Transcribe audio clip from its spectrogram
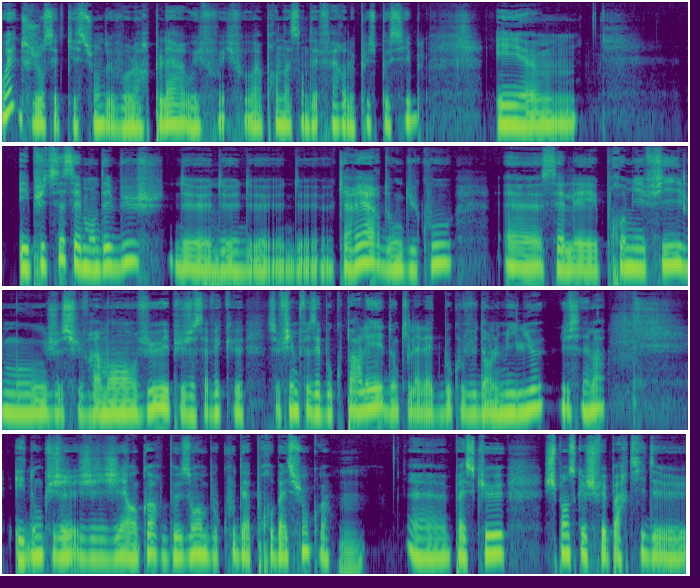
Ouais, toujours cette question de vouloir plaire, où il faut, apprendre à s'en défaire le plus possible. Et. euh, et puis, tu sais, c'est mon début de, de, de, carrière, donc du coup, euh, c'est les premiers films où je suis vraiment vue, et puis je savais que ce film faisait beaucoup parler, donc il allait être beaucoup vu dans le milieu du cinéma. Et donc, j'ai encore besoin beaucoup d'approbation, quoi. Mm. Euh, parce que je pense que je fais partie de.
